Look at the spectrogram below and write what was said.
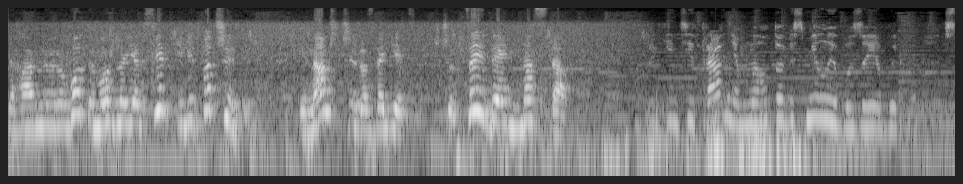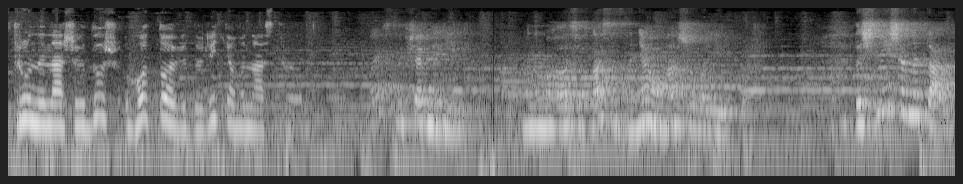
Після гарної роботи можна як слід і відпочити. І нам щиро здається, що цей день настав. Наприкінці травня ми готові сміливо заявити, струни наших душ готові до літнього настрою. Весь навчальний рік ми намагалися вкласти знання у нашу голівку. Точніше, не так.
